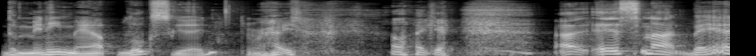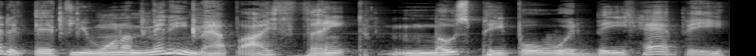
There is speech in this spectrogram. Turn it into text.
the mini map looks good, right? like uh, it's not bad if, you want a mini map. I think most people would be happy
